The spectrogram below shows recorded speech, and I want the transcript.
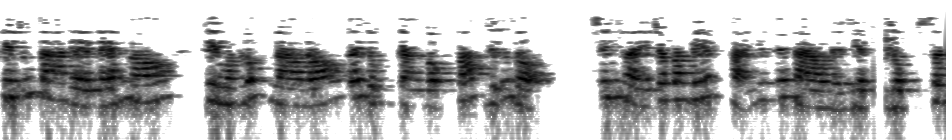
Khi chúng ta đè nén nó, thì một lúc nào đó cái dục càng bộc phát dữ dội. Xin Thầy cho con biết phải như thế nào để diệt dục, sân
